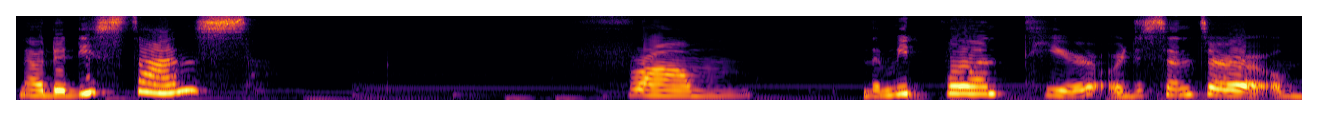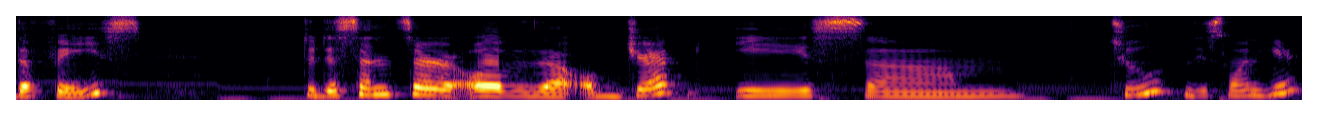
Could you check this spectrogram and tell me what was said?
Now the distance from the midpoint here or the center of the face to the center of the object is um, 2, this one here.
